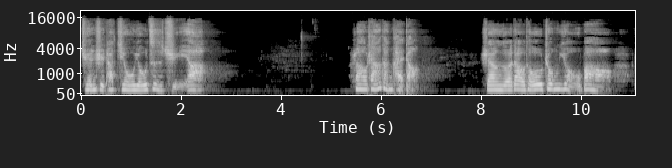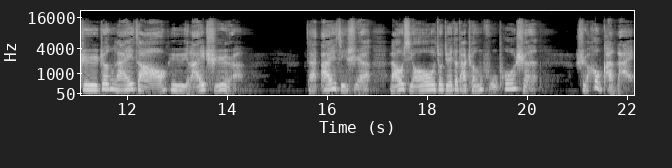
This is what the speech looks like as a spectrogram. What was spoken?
全是他咎由自取呀！老查感慨道。善恶到头终有报，只争来早与来迟。在埃及时，老朽就觉得他城府颇深，事后看来，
